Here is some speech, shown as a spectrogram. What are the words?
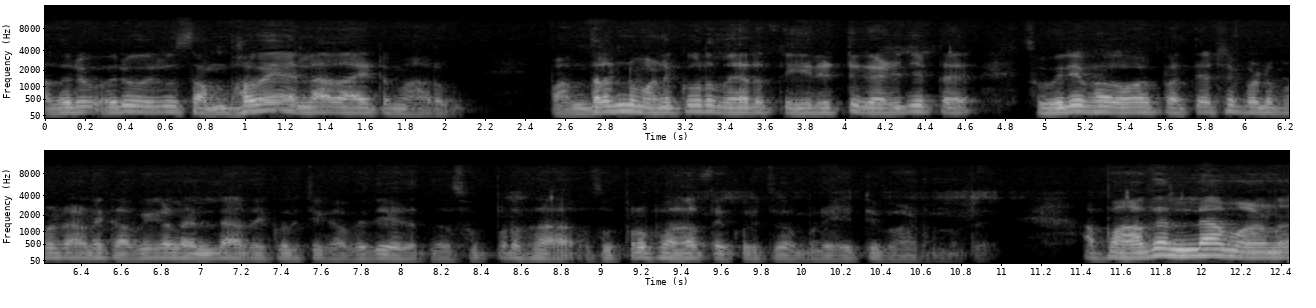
അതൊരു ഒരു ഒരു സംഭവേ അല്ലാതായിട്ട് മാറും. പന്ത്രണ്ട് മണിക്കൂർ നേരത്തെ ഇരുട്ട് കഴിഞ്ഞിട്ട് സൂര്യഭഗവാൻ പ്രത്യക്ഷപ്പെടുമ്പോഴാണ് കവികളെല്ലാം അതേക്കുറിച്ച് കവിത എഴുതുന്നത്. സുപ്രഭാ സുപ്രഭാതത്തെക്കുറിച്ച് നമ്മൾ ഏറ്റുപാടുന്നത്. അപ്പോൾ അതെല്ലാമാണ്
